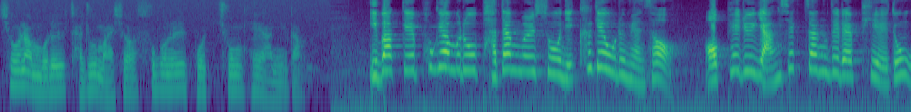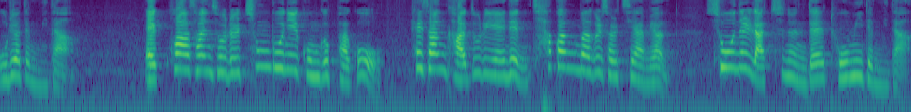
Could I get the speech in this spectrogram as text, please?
시원한 물을 자주 마셔 수분을 보충해야 합니다. 이 밖에 폭염으로 바닷물 수온이 크게 오르면서 어패류 양식장들의 피해도 우려됩니다. 액화산소를 충분히 공급하고 해상 가두리에는 차광막을 설치하면 수온을 낮추는 데 도움이 됩니다.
